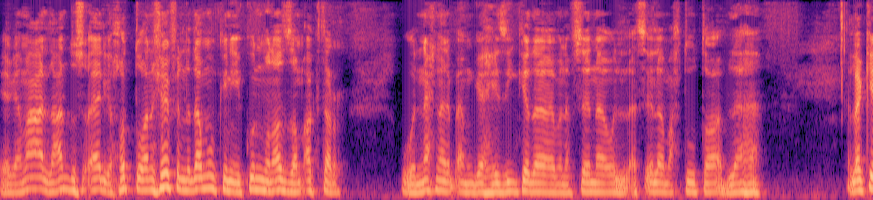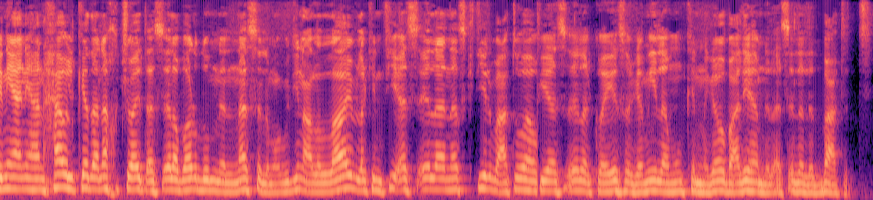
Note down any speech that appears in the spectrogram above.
يا جماعة اللي عنده سؤال يحطه. وأنا شايف إن ده ممكن يكون منظم أكتر وإن إحنا نبقى مجهزين كده بنفسنا والأسئلة محطوطة قبلها. لكن يعني هنحاول كده ناخد شوية أسئلة برضو من الناس اللي موجودين على ال live لكن في أسئلة ناس كتير بعتوها وفي أسئلة كويسة جميلة ممكن نجاوب عليها من الأسئلة اللي اتبعتت.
